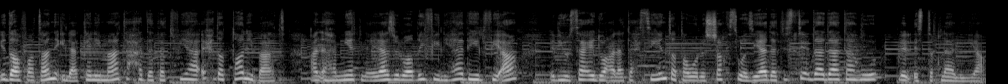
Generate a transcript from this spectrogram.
إضافة إلى كلمات تحدثت فيها إحدى الطالبات عن أهمية العلاج الوظيفي لهذه الفئة إذ يساعد على تحسين تطور الشخص وزيادة استعداداته للاستقلالية.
